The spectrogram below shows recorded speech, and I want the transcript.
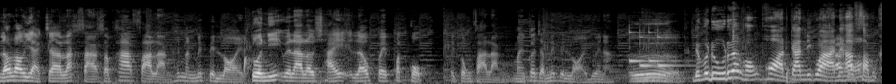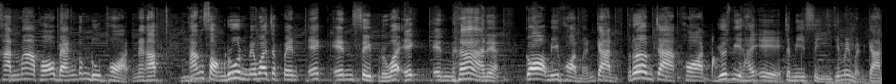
แล้วเราอยากจะรักษาสภาพฝาหลังให้มันไม่เป็นรอย ตัวนี้เวลาเราใช้แล้วไปประกบไปตรงฝาหลัง มันก็จะไม่เป็นรอยด้วยนะเออเดี๋ยวมาดูเรื่องของพอร์ตกันดีกว่านะครับครับผมสำคัญมากเพราะว่าแบงค์ต้องดูพอร์ตนะครับทั้ง 2 รุ่นไม่ว่าจะเป็น XN10 หรือว่า XN5 เนี่ยก็มีพอร์ตเหมือนกัน เริ่มจากพอร์ต USB Type A จะมีสีที่ไม่เหมือนกัน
